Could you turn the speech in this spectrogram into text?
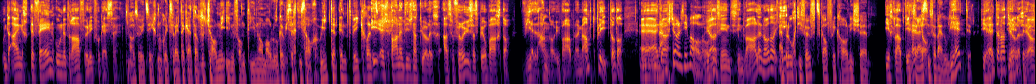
und eigentlich den Fan unten dran völlig vergessen haben. Also jetzt sich noch zu reden geht, also Gianni Infantino mal schauen, wie sich die Sache weiterentwickelt. Spannend ist natürlich, also für uns als Beobachter, wie lange er überhaupt noch im Amt bleibt, oder? Äh, Nächstes Jahr sind Wahlen, oder? Ja, sind, sind Wahlen, oder? Er braucht die 50 afrikanischen ich glaube, die Interessenverbände. Die hat er. Die, die hat er natürlich, ja.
